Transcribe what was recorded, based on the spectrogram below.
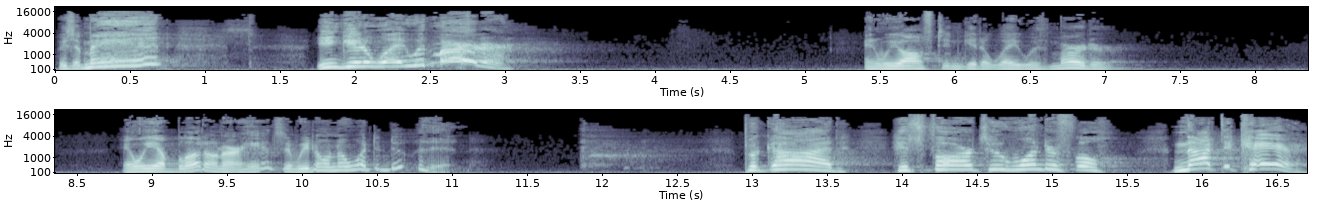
We say, man, you can get away with murder. And we often get away with murder and we have blood on our hands and we don't know what to do with it. But God is far too wonderful not to care.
